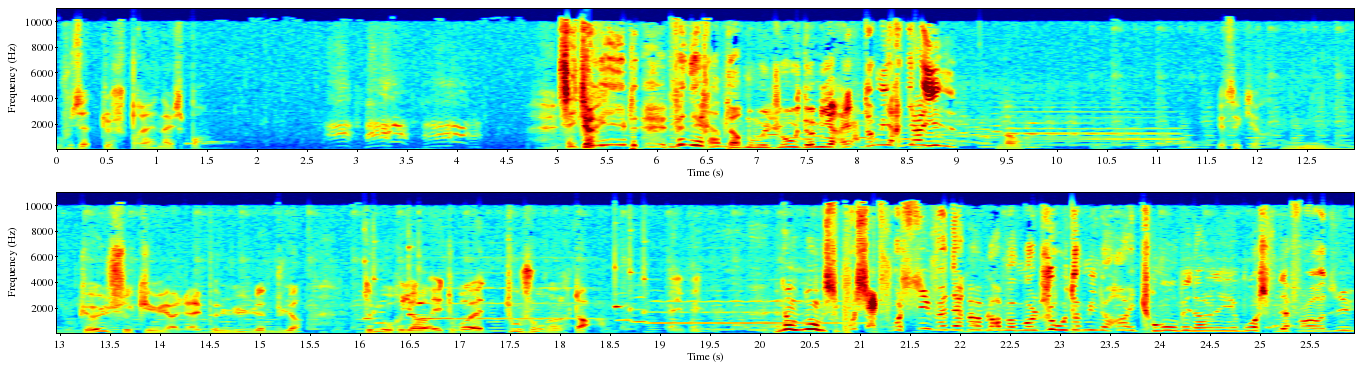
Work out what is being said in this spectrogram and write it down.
Vous êtes tous prêts, n'est-ce pas? C'est terrible Vénérable Armojo, Domiria, Domiriel Bon. Qu'est-ce qu'il y a? Qu'est-ce qu'il y a, la belle, le blanc Domiria et toi êtes toujours en retard. Eh oui. Non, non, c'est pas cette fois-ci, Vénérable Armojo, Domiria est tombé dans les bois défendus.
